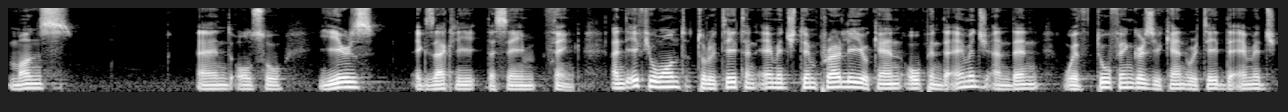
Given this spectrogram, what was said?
months and also years exactly the same thing. And if you want to rotate an image temporarily, you can open the image and then with two fingers, you can rotate the image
